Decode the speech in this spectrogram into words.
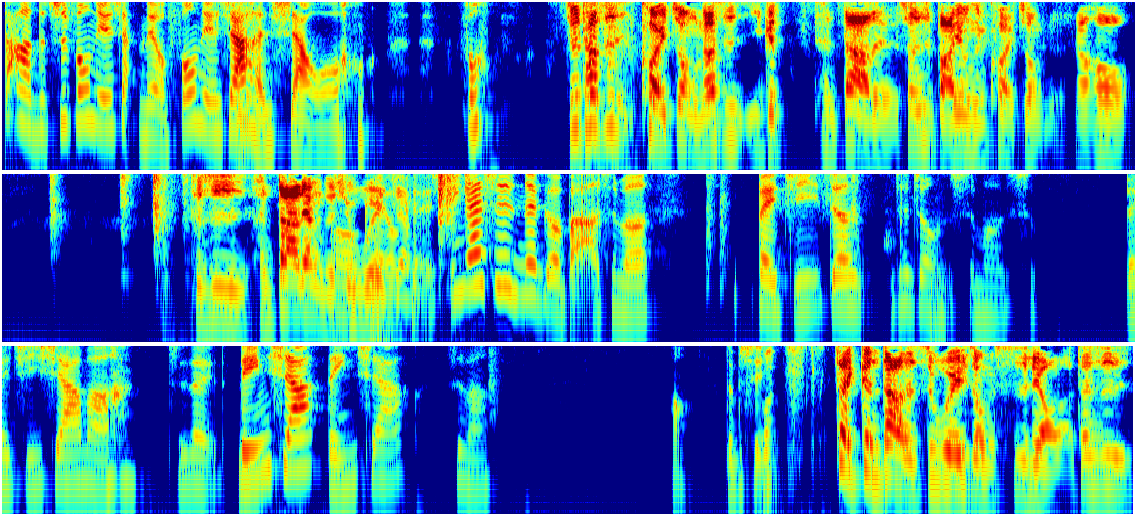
大的吃丰年虾没有，丰年虾很小哦。丰就是它是块状，它是一个很大的，算是把它用成块状的，然后。就是很大量的去喂这样，应该是那个吧？什么北极的那种什么什北极虾吗 之类的？磷虾，磷虾是吗？哦，对不起。再更大的是喂一种饲料了，但是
